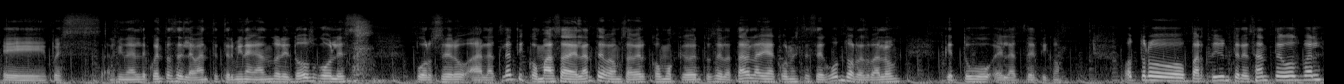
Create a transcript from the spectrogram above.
pues al final de cuentas el Levante termina ganándole dos goles por cero al Atlético. Más adelante vamos a ver cómo quedó entonces la tabla ya con este segundo resbalón que tuvo el Atlético. Otro partido interesante, Osval.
